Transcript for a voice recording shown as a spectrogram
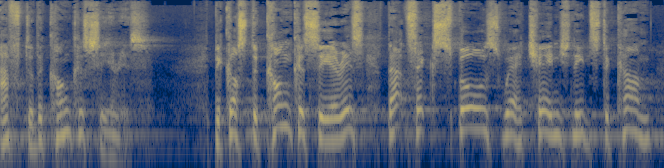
after the Conquer series. Because the Conquer series, that's exposed where change needs to come.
